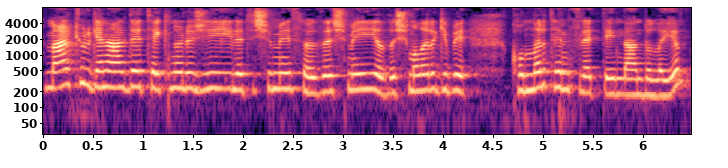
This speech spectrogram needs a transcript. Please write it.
Merkür genelde teknolojiyi, iletişimi, sözleşmeyi, yazışmaları gibi konuları temsil ettiğinden dolayı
